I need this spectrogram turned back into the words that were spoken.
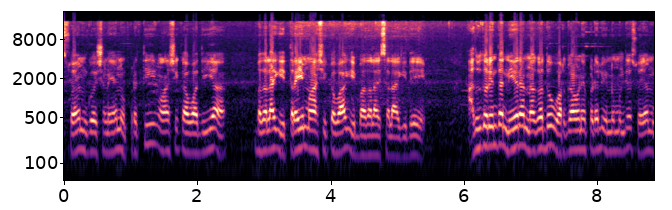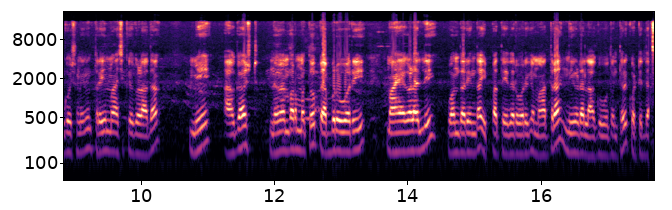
ಸ್ವಯಂ ಘೋಷಣೆಯನ್ನು ಪ್ರತಿ ಮಾಸಿಕ ಅವಧಿಯ ಬದಲಾಗಿ ತ್ರೈಮಾಸಿಕವಾಗಿ ಬದಲಾಯಿಸಲಾಗಿದೆ. ಆದುದರಿಂದ ನೇರ ನಗದು ವರ್ಗಾವಣೆ ಪಡೆಯಲು ಇನ್ನು ಮುಂದೆ ಸ್ವಯಂ ಘೋಷಣೆಯನ್ನು ತ್ರೈಮಾಸಿಕಗಳಾದ ಮೇ, ಆಗಸ್ಟ್, ನವೆಂಬರ್ ಮತ್ತು ಫೆಬ್ರವರಿ ಮಾಹೆಗಳಲ್ಲಿ ಒಂದರಿಂದ ಇಪ್ಪತ್ತೈದರವರೆಗೆ ಮಾತ್ರ ನೀಡಲಾಗುವುದು ಅಂತೇಳಿ ಕೊಟ್ಟಿದ್ದಾರೆ.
